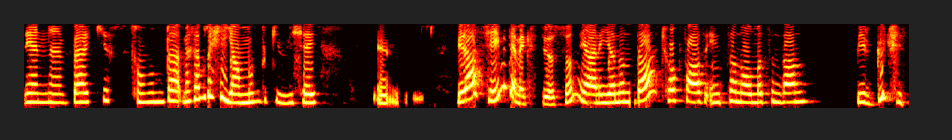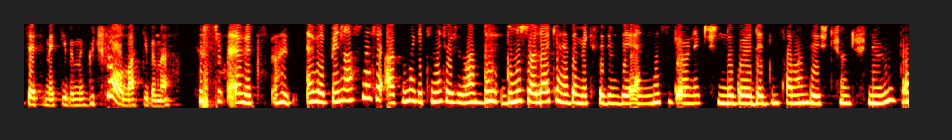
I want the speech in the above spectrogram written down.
yani belki sonunda mesela bu da şey yalnızlık gibi bir şey. Ee, Biraz şey mi demek istiyorsun? Yani yanında çok fazla insan olmasından bir güç hissetmek gibi mi? Güçlü olmak gibi mi? Kısım evet. Evet beni aslında şey aklıma getirmeye çalışıyordum. Ben bu, bunu söylerken ne demek istedim diye yani nasıl bir örnek düşündü böyle dedim falan diye şu an düşünüyorum da.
